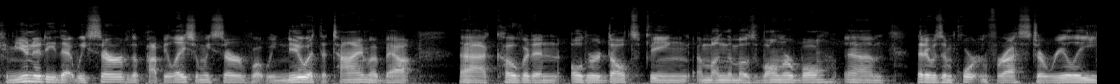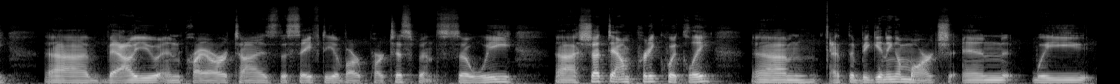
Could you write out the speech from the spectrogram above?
community that we serve, the population we serve, what we knew at the time about uh, COVID and older adults being among the most vulnerable, um, that it was important for us to really uh, value and prioritize the safety of our participants. So we uh, shut down pretty quickly um, at the beginning of March, and we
